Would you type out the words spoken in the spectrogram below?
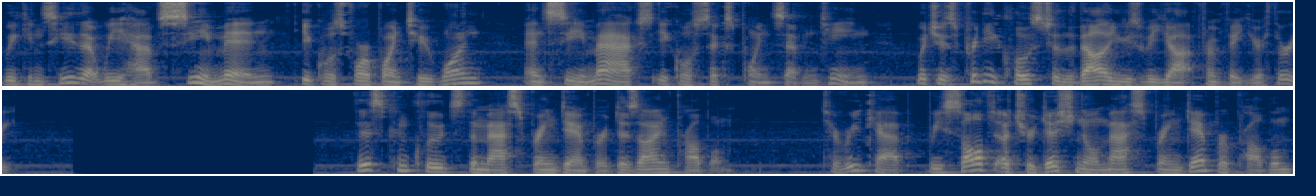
we can see that we have cmin equals 4.21 and cmax equals 6.17, which is pretty close to the values we got from figure 3. This concludes the mass spring damper design problem. To recap, we solved a traditional mass spring damper problem,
